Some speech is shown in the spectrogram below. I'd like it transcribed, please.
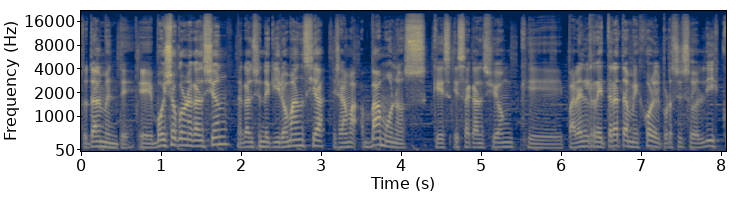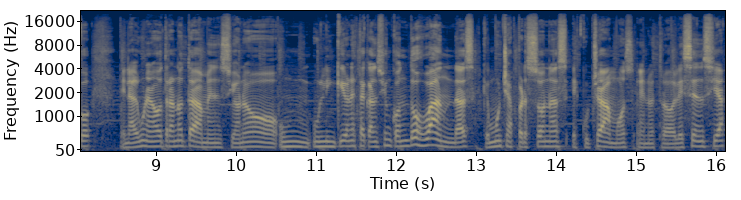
totalmente. Eh, voy yo con una canción, una canción de Quiromancia, se llama Vámonos, que es esa canción que para él retrata mejor el proceso del disco. En alguna otra nota mencionó un, un en esta canción con dos bandas que muchas personas escuchamos en nuestra adolescencia adolescencia.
